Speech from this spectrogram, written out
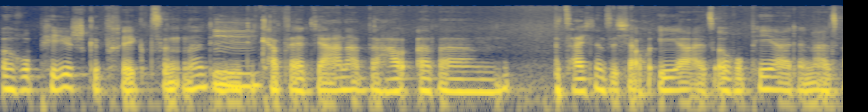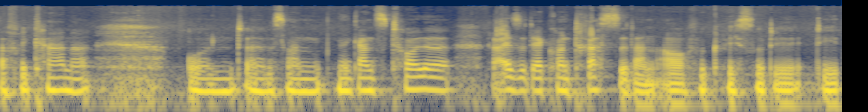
europäisch geprägt sind. Ne? Die, mhm. die Kapverdianer äh, bezeichnen sich ja auch eher als Europäer denn als Afrikaner. Und äh, das war eine ganz tolle Reise der Kontraste dann auch, wirklich so die, die,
